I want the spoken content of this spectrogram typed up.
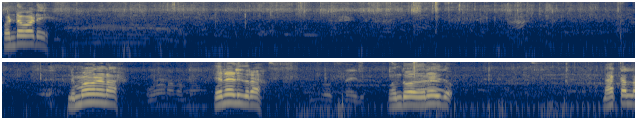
ಕೊಂಡವಾಡಿ. ನಿಮ್ಮವನಣ್ಣ ಏನು ಹೇಳಿದ್ರ? ಒಂದು ಹದಿನೈದು. ನಾಲ್ಕಲ್ಲ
